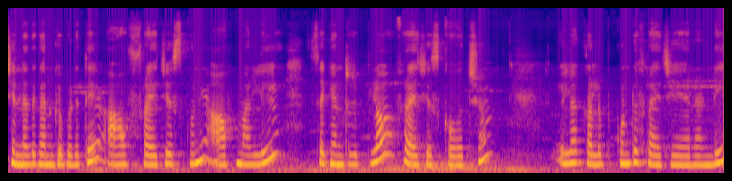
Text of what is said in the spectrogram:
చిన్నది కనుక పెడితే హాఫ్ ఫ్రై చేసుకుని హాఫ్ మళ్ళీ సెకండ్ ట్రిప్లో ఫ్రై చేసుకోవచ్చు. ఇలా కలుపుకుంటూ ఫ్రై చేయాలండి.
